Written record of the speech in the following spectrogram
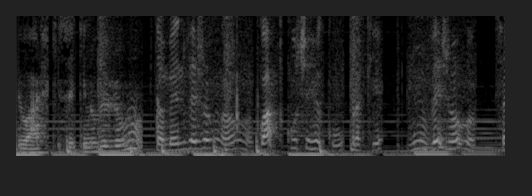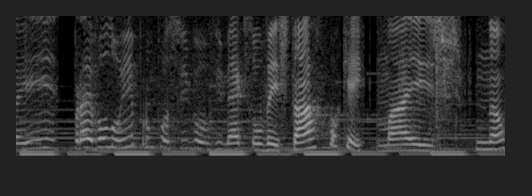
eu acho que isso aqui não vê jogo não. Também não vê jogo não. 4 custa recuo, pra quê? Não vê jogo. Isso aí, pra evoluir pra um possível VMAX ou V-Star, ok. Mas não,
